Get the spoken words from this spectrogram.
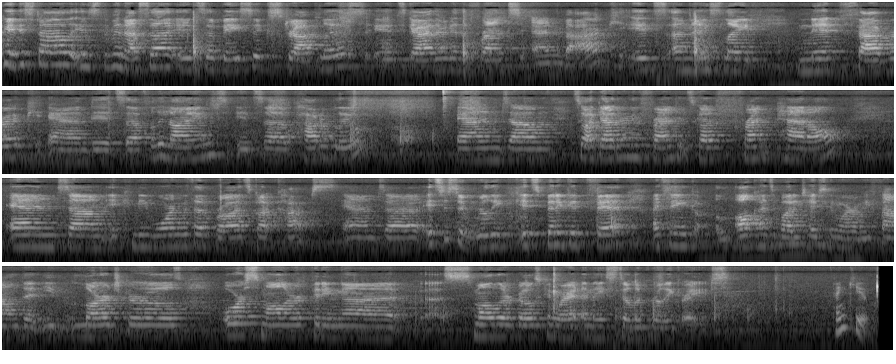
Okay, this style is the Vanessa. It's a basic strapless. It's gathered in the front and back. It's a nice light knit fabric and it's uh, fully lined. It's a uh, powder blue. And um, it's got gathering in the front. It's got a front panel and um, it can be worn without a bra. It's got cups and uh, it's just a really, it's been a good fit. I think all kinds of body types can wear it. We found that even large girls or smaller fitting, uh, smaller girls can wear it and they still look really great. Thank you.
